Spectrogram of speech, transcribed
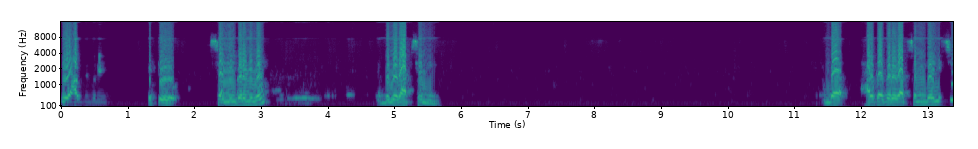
দিয়ে হালকা করে একটু স্যান্ডিং করে নিব। বলে রাপ স্যান্ডিং আমরা হালকা করে রাপ স্যান্ডিং করে নিচ্ছি।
